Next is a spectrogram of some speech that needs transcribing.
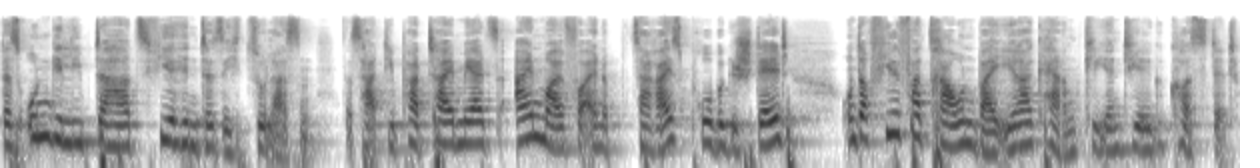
das ungeliebte Hartz IV hinter sich zu lassen. Das hat die Partei mehr als einmal vor eine Zerreißprobe gestellt und auch viel Vertrauen bei ihrer Kernklientel gekostet.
